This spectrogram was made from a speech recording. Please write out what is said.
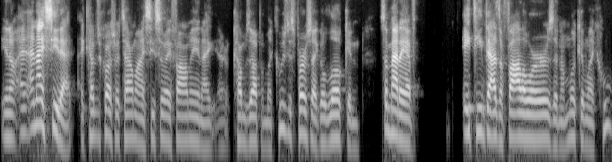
you know, and, and I see that. It comes across my timeline. I see somebody follow me and I it comes up. I'm like, who's this person? I go look and somehow they have 18,000 followers and I'm looking like, who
